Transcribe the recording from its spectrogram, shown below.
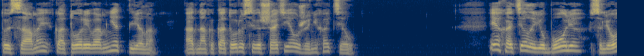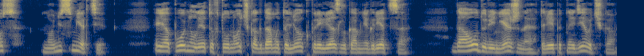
той самой, которой во мне тлела, однако которую совершать я уже не хотел. Я хотел ее боли, слез, но не смерти. Я понял это в ту ночь, когда мотылек прилезла ко мне греться. Да одури нежная, трепетная девочка.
